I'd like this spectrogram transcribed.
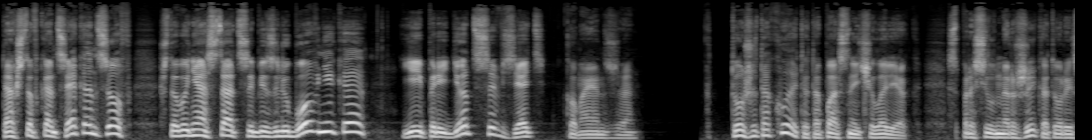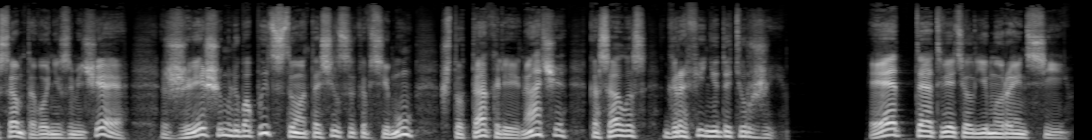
Так что, в конце концов, чтобы не остаться без любовника, ей придется взять Коменджа. «Кто же такой этот опасный человек?» — спросил Мержи, который, сам того не замечая, с живейшим любопытством относился ко всему, что так или иначе касалось графини де Тюржи. «Это», — ответил ему Рейнси, —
